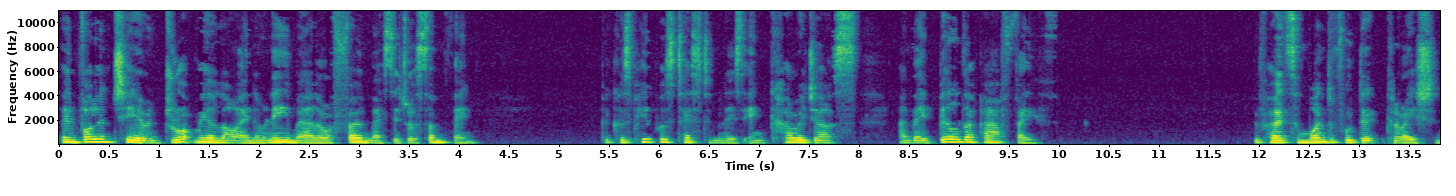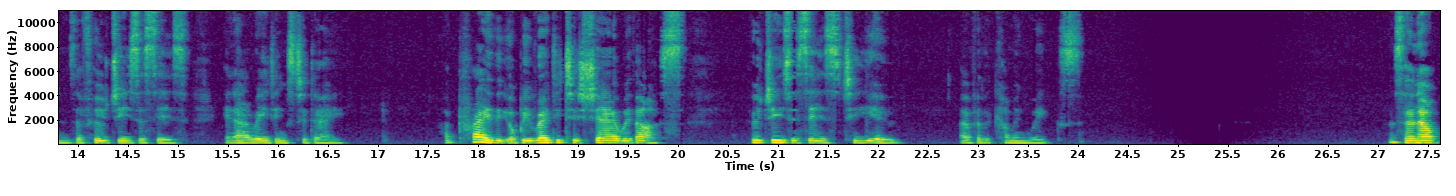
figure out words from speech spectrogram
then volunteer and drop me a line or an email or a phone message or something. Because people's testimonies encourage us and they build up our faith. We've heard some wonderful declarations of who Jesus is in our readings today. I pray that you'll be ready to share with us who Jesus is to you over the coming weeks. And so now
